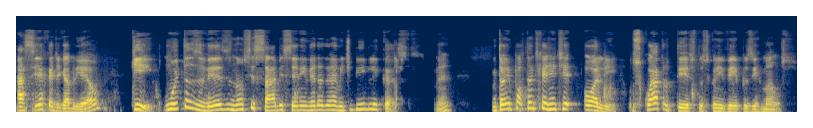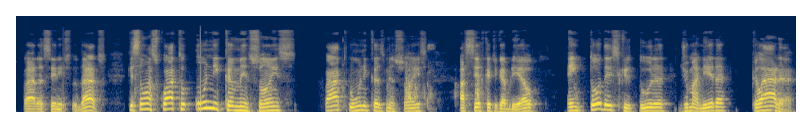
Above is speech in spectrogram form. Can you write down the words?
acerca de Gabriel que muitas vezes não se sabe serem verdadeiramente bíblicas. Né? Então é importante que a gente olhe os quatro textos que eu enviei para os irmãos para serem estudados, que são as quatro únicas menções quatro únicas menções acerca de Gabriel em toda a Escritura de maneira clara.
